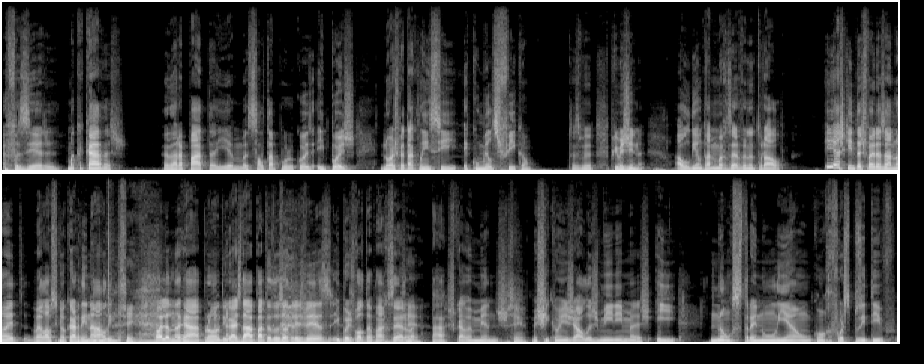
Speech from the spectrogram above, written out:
a fazer macacadas, a dar a pata e a, a saltar por coisa. E depois, não é o espetáculo em si, é como eles ficam. Estás a ver? Porque imagina, ah, o leão está numa reserva natural. E às quintas-feiras à noite, vai lá o senhor Cardinal e Sim. olha, anda cá, pronto, e o gajo dá a pata duas ou três vezes e depois volta para a reserva. Sim. Pá, chocava menos. Sim. Mas ficam em jaulas mínimas e não se treina um leão com reforço positivo.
